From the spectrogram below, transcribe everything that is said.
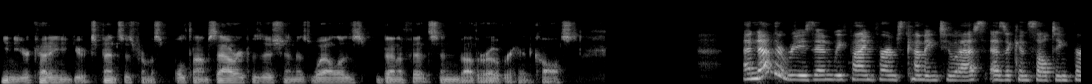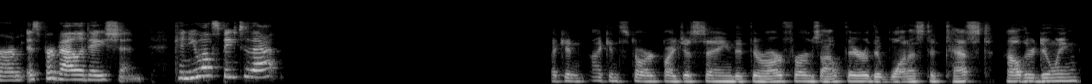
you know you're cutting your expenses from a full-time salary position as well as benefits and other overhead costs. Another reason we find firms coming to us as a consulting firm is for validation. Can you all speak to that? I can I can start by just saying that there are firms out there that want us to test how they're doing.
